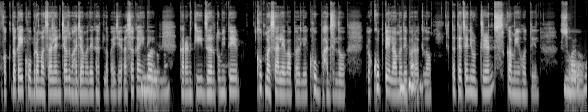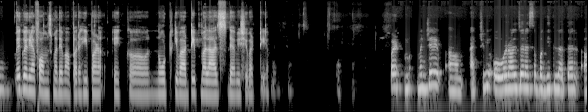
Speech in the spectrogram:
फक्त काही खोबरं मसाल्यांच्याच भाज्यामध्ये घातलं पाहिजे असं काही नाही. बरोबर. कारण की जर तुम्ही ते खूप मसाले वापरले, खूप भाजलं किंवा खूप तेलामध्ये परतलं, तर त्याचे न्यूट्रिएंट्स कमी होतील. सो बरोबर. वेगवेगळ्या फॉर्म्समध्ये वापर ही पण एक नोट किंवा टिप मला आज द्यावीशी वाटतीये. अच्छा. ओके. पण म्हणजे अ, ॲक्चुअली ओव्हरऑल जर असं बघितलं तर अ,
